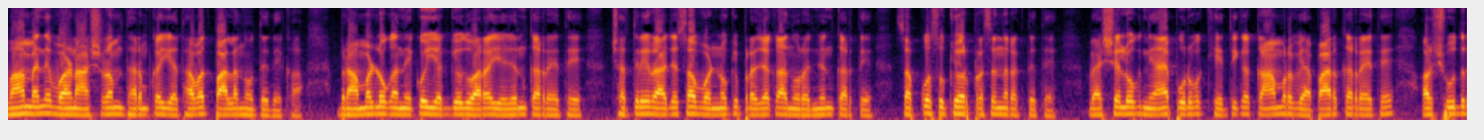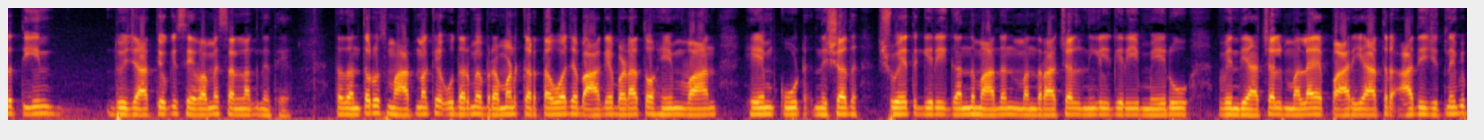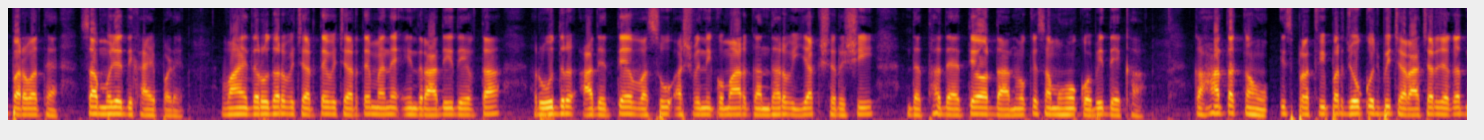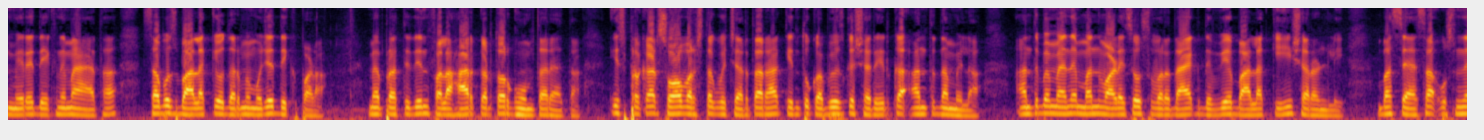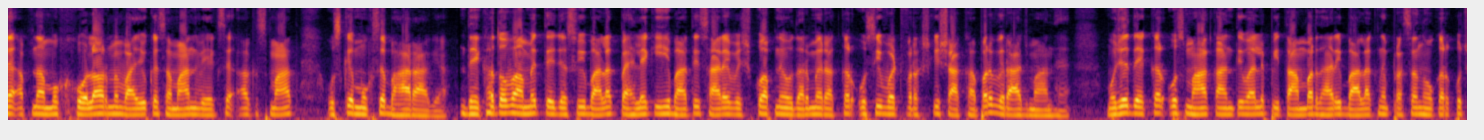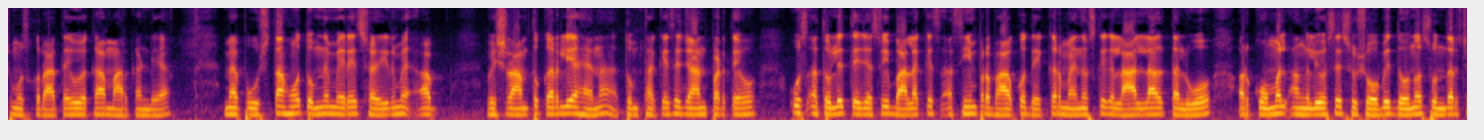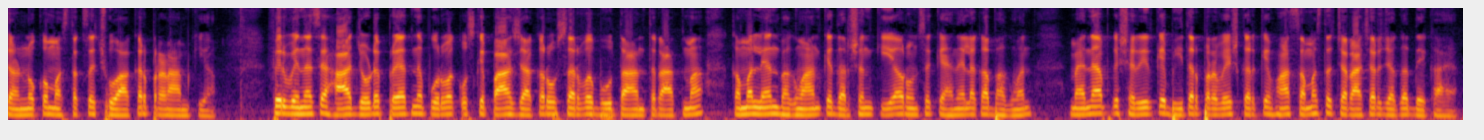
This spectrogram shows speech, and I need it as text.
वहाँ मैंने वर्णाश्रम धर्म का यथावत पालन होते देखा। ब्राह्मण लोग अनेकों यज्ञों द्वारा यजन कर रहे थे। क्षत्रिय राजा सब वर्णों की प्रजा का अनुरंजन करते, सबको सुखी और प्रसन्न रखते थे। वैश्य लोग न्यायपूर्वक खेती का काम और व्यापार कर रहे थे और शूद्र तीन द्विजातियों की सेवा में संलग्न थे। तदंतर उस महात्मा के उदर में भ्रमण करता हुआ जब आगे बढ़ा तो हेमवान, हेमकूट, निषद, श्वेतगिरी, गंधमादन, मंदराचल, नीलगिरी, मेरू, विंध्याचल, मलय, पारियात्र आदि जितने भी पर्वत हैं, सब मुझे दिखाई पड़े। वहाँ इधर उधर विचरते विचरते मैंने इंद्रादि देवता, रुद्र, आदित्य, वसु, अश्विनी कुमार, गंधर्व, यक्ष, ऋषि दत्था दैत्य और दानवों के समूहों को भी देखा। कहाँ तक कहूँ, इस पृथ्वी पर जो कुछ भी चराचर जगत मेरे देखने में आया था, सब उस बालक के उदर में मुझे दिख पड़ा। मैं प्रतिदिन फलाहार करता और घूमता रहता। इस प्रकार सौ वर्ष तक विचरता रहा, किंतु कभी उसके शरीर का अंत न मिला। अंत में मैंने मनवाड़े से उस वरदायक दिव्य बालक की ही शरण ली। बस ऐसा उसने अपना मुख खोला और मैं वायु के समान वेग से अकस्मात उसके मुख से बाहर आ गया। देखा तो वह अमित तेजस्वी बालक पहले की ही भांति सारे विश्व को अपने उदर में रखकर उसी वट वृक्ष की शाखा पर विराजमान है। मुझे देखकर उस महाकांति वाले पीताम्बरधारी बालक ने प्रसन्न होकर कुछ मुस्कुराते हुए कहा, मारकंडेय, मैं पूछता हूँ, तुमने मेरे शरीर में अब विश्राम तो कर लिया है ना? तुम थके से जान पड़ते हो। उस अतुलित तेजस्वी बालक के असीम प्रभाव को देखकर मैंने उसके लाल लाल तलुओं और कोमल अंगलियों से सुशोभित दोनों सुंदर चरणों को मस्तक से छुआकर प्रणाम किया। फिर विनय से हाथ जोड़े प्रयत्न पूर्वक उसके पास जाकर उस सर्वभूतांतरात्मा कमलयन भगवान के दर्शन किया और उनसे कहने लगा, भगवान, मैंने आपके शरीर के भीतर प्रवेश करके वहाँ समस्त चराचर जगत देखा है।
